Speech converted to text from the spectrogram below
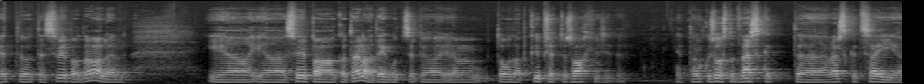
ettevõttes Sveba Talen. ja, ja Sveba ka täna tegutseb ja, ja toodab küpsetusahjusid, et et noh, kui sa ostad värsket, värsket saia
